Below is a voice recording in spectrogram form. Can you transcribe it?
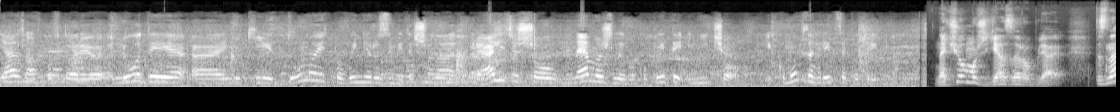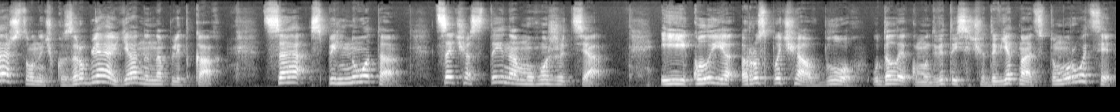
я знов повторюю, люди, е, які думають, повинні розуміти, що на реаліті шоу неможливо купити нічого. І кому взагалі це потрібно? На чому ж я заробляю? Ти знаєш, сонечко, заробляю я не на плітках. Це спільнота, це частина мого життя. І коли я розпочав блог у далекому 2019 році,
